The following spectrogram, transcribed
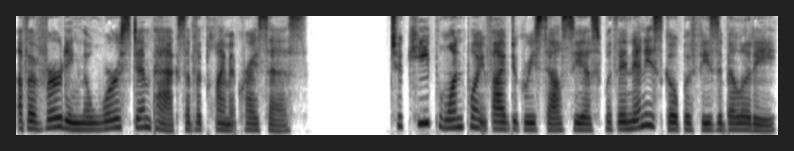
of averting the worst impacts of the climate crisis. To keep 1.5 degrees Celsius within any scope of feasibility,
